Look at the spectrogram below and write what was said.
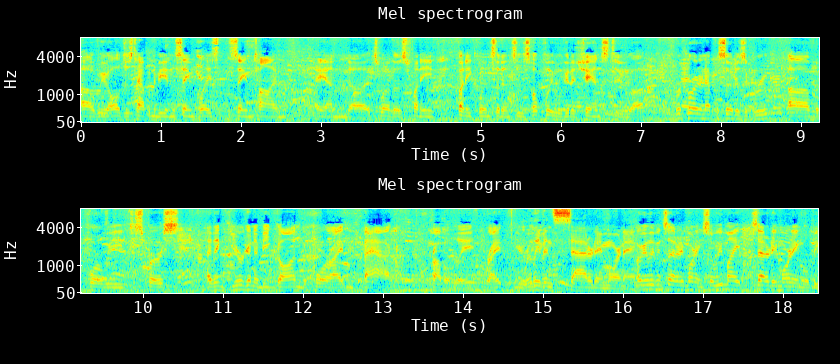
Uh, we all just happened to be in the same place at the same time, and uh, it's one of those funny funny coincidences. Hopefully, we'll get a chance to uh, record an episode as a group uh, before we disperse. I think you're going to be gone before I'm back. Probably, right? You're We're leaving Saturday morning. Oh, you're leaving Saturday morning, so we might Saturday morning we'll be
